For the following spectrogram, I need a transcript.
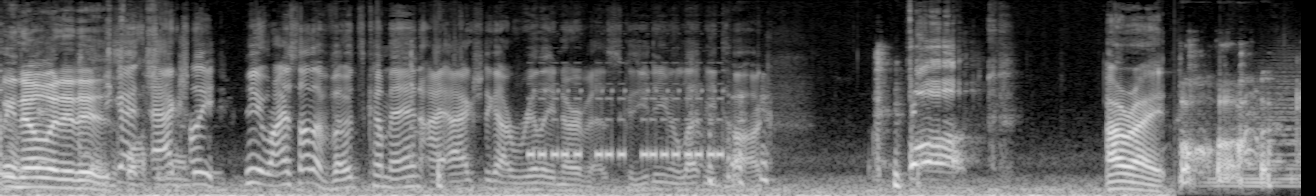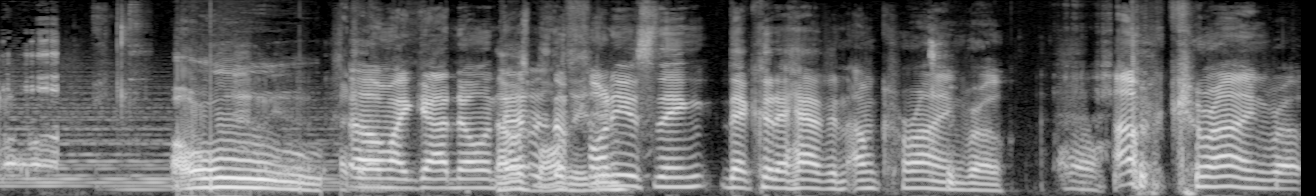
We know what it is. You guys actually, dude, when I saw the votes come in, I actually got really nervous because you didn't even let me talk. All right. Oh. Oh my God, Nolan, That that, was was, ballsy, the dude. funniest thing that could have happened. I'm crying, bro. I'm crying, bro.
